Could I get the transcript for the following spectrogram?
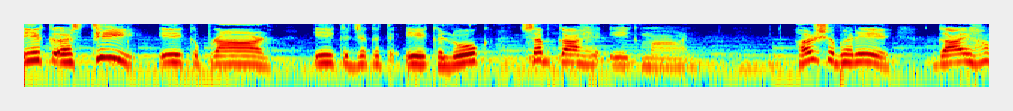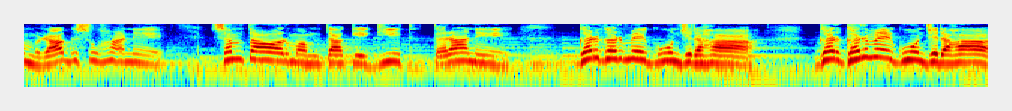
एक अस्थि, एक प्राण, एक जगत, एक लोक, सबका है एक मान। हर्ष भरे, गाय हम राग सुहाने, समता और ममता के गीत तराने। घर घर में गूंज रहा घर घर में गूंज रहा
